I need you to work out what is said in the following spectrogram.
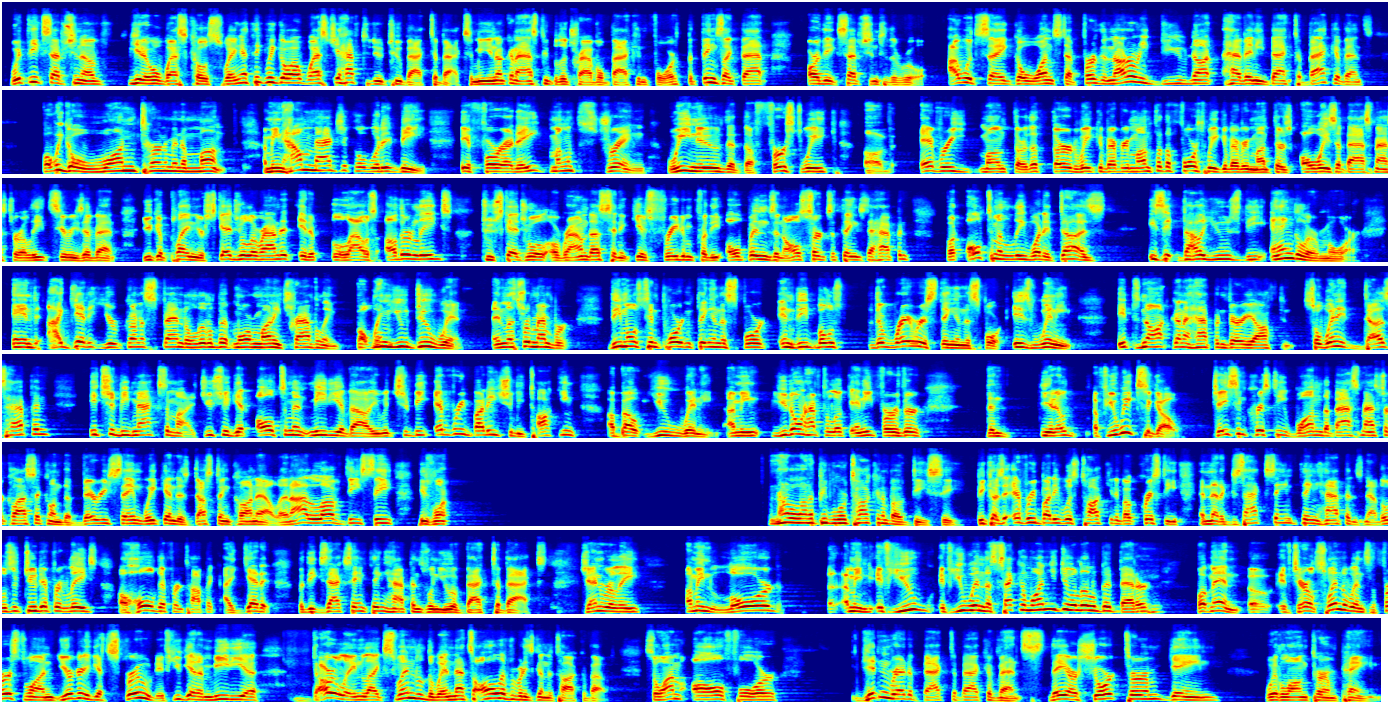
with the exception of, you know, a West Coast swing, I think we go out West, you have to do two back to backs. I mean, you're not going to ask people to travel back and forth, but things like that are the exception to the rule. I would say go one step further. Not only do you not have any back to back events, but we go one tournament a month. I mean, how magical would it be if for an eight month string, we knew that the first week of every month or the third week of every month or the fourth week of every month, there's always a Bassmaster Elite Series event. You could plan your schedule around it. It allows other leagues to schedule around us and it gives freedom for the opens and all sorts of things to happen. But ultimately, what it does is it values the angler more. And I get it. You're going to spend a little bit more money traveling. But when you do win, and let's remember the most important thing in the sport and the most, the rarest thing in the sport is winning. It's not going to happen very often. So when it does happen, it should be maximized. You should get ultimate media value. It should be everybody should be talking about you winning. I mean, you don't have to look any further than, you know, a few weeks ago Jason Christie won the Bassmaster Classic on the very same weekend as Dustin Connell. And I love DC. He's one. Not a lot of people were talking about DC because everybody was talking about Christie, and that exact same thing happens now. Those are two different leagues, a whole different topic. I get it, but the exact same thing happens when you have back to backs. Generally, I mean, Lord, I mean, if you if you win the second one, you do a little bit better. Mm-hmm but man, uh, if Gerald Swindle wins the first one, you're going to get screwed. If you get a media darling like Swindle to win, that's all everybody's going to talk about. So I'm all for getting rid of back to back events. They are short term gain with long term pain.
